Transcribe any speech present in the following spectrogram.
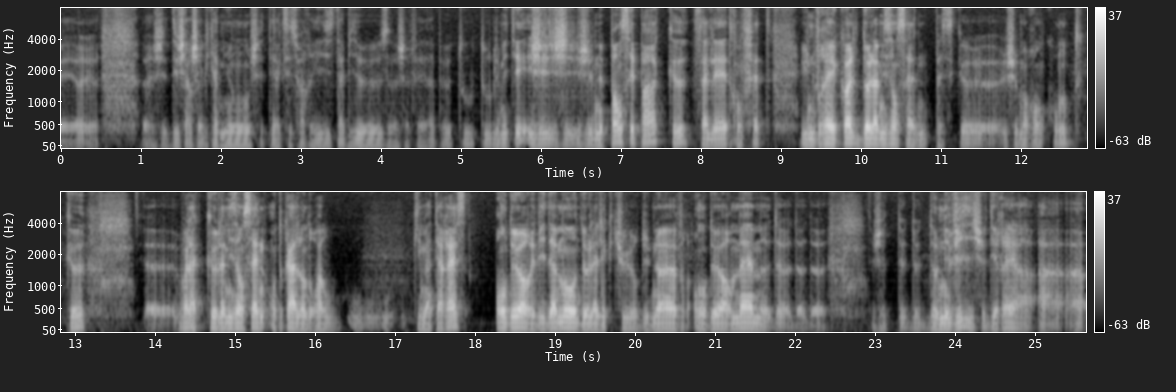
euh, j'ai déchargé les camions, j'étais accessoiriste, habilleuse, j'ai fait un peu tous les métiers. Je ne pensais pas que ça allait être en fait une vraie école de la mise en scène, parce que je me rends compte que euh, voilà que la mise en scène, en tout cas à l'endroit où, qui m'intéresse, en dehors évidemment de la lecture d'une œuvre, en dehors même de, donner vie, je dirais, à,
